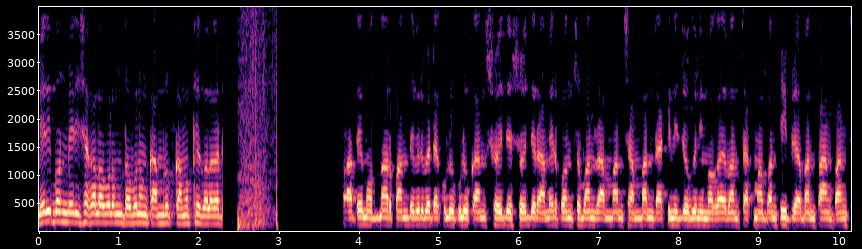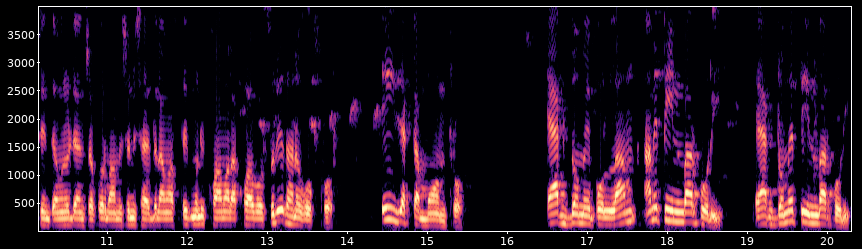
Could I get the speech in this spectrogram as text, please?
মেরি বোন, মেরি সকাল অবলং তবলং কামরূপ কামক্ষে গলাঘাট পাতে মদনার, পানদেবের বেটা, কুলু কুলু কান শহীদে শহীদে রামের পঞ্চবান, রামবান, শামবান, ডাকিনী, যোগিনী, মগায়বান, চাকমাবান, পিঁপড়াবান, পাং পাং, চিন্তামণি ড্যান চকর মামিশনি সাহেদিলাম আস্তিক মুনি খোয়ামালা খোয়া বসুরি, ধানক অক্ষর। এই যে একটা মন্ত্র। একদমে পড়লাম, আমি তিনবার পড়ি। একদমে তিনবার পড়ি।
